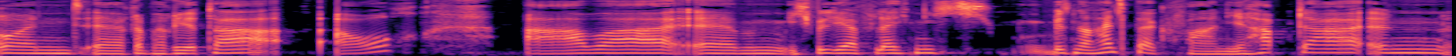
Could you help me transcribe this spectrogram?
und äh, repariert da auch. Aber ähm, ich will ja vielleicht nicht bis nach Heinsberg fahren. Ihr habt da in,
